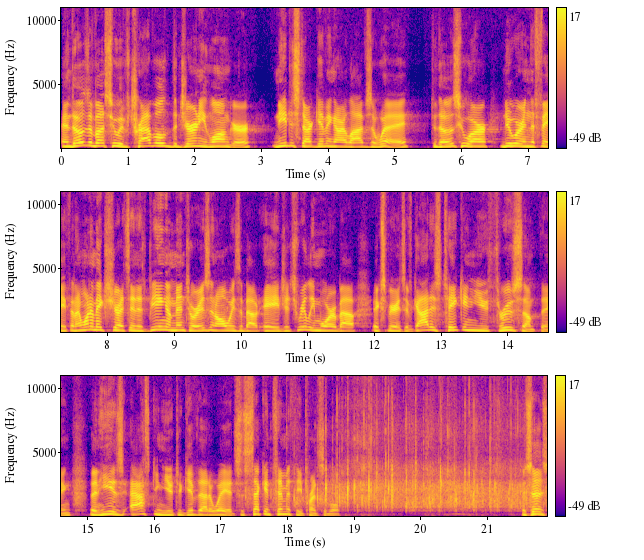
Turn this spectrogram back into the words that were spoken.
And those of us who have traveled the journey longer need to start giving our lives away to those who are newer in the faith. And I want to make sure I say this being a mentor isn't always about age, it's really more about experience. If God has taken you through something, then He is asking you to give that away. It's the Second Timothy principle. It says,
